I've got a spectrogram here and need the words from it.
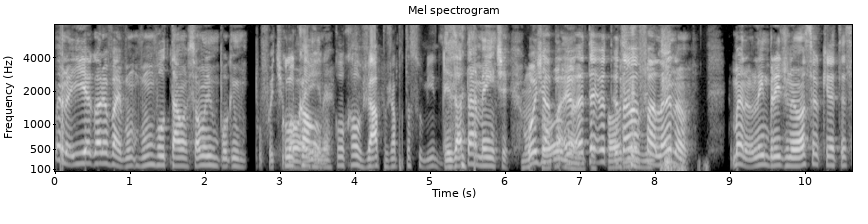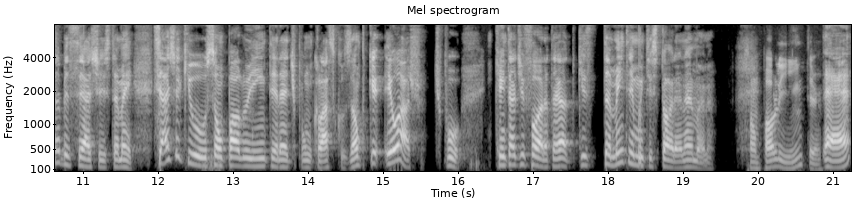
Mano, e agora vai, vamos, vamos voltar só um pouquinho pro futebol Colocar, aí, o, né? colocar o Japa, o Japa tá sumindo. Exatamente. Não Hoje, tô, rapaz, eu, até, eu, eu tava falando. Mano, eu lembrei de um negócio, eu queria até saber se você acha isso também. Você acha que o São Paulo e Inter é tipo um clássicozão? Porque eu acho. Tipo, quem tá de fora, tá ligado? Porque também tem muita história, né, mano? São Paulo e Inter. É.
